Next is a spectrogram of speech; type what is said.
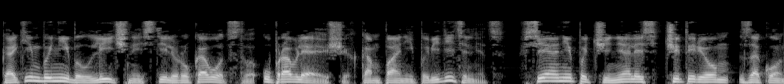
Каким бы ни был личный стиль руководства управляющих компаний-победительниц, все они подчинялись четырем законам.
